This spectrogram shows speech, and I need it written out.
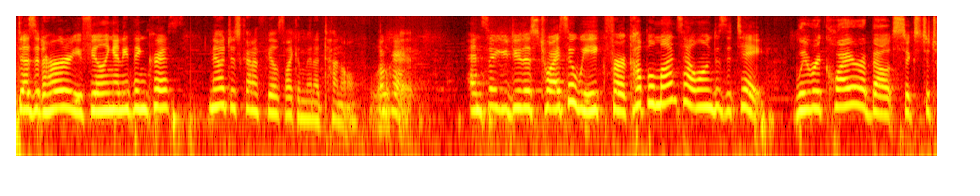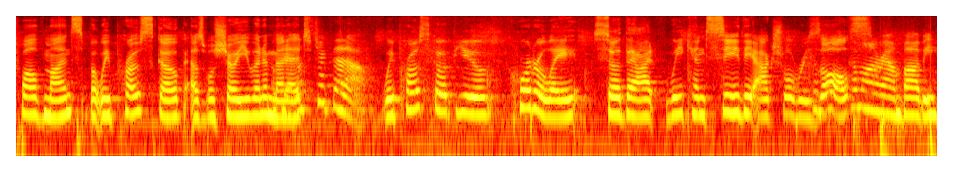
does it hurt? Are you feeling anything, Chris? No, it just kind of feels like I'm in a tunnel a little bit. And so you do this twice a week for a couple months. How long does it take? we require about 6 to 12 months, but we proscope, as we'll show you in a Okay, minute. let's check that out. We proscope you quarterly so that we can see the actual results. Come on around, Bobby.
